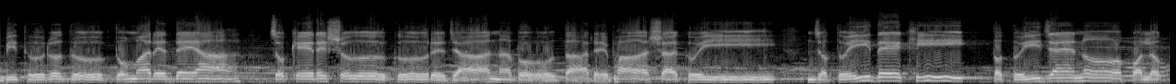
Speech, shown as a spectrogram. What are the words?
বিধুর ধূপ তোমারে দেয়া, চোখের শুকুর জানাব তার ভাষা কই। যতই দেখি, ততই যেন পলক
